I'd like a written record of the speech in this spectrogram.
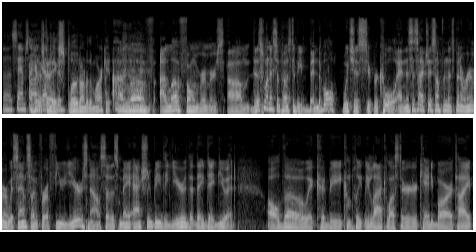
uh, Samsung I hear it's after going to the- explode onto the market. I love I love foam rumors. Um, this one is supposed to be bendable, which is super cool. And this is actually something that's been a rumor with Samsung for a few years now. So this may actually be the year that they debut it. Although it could be completely lackluster, candy bar type,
